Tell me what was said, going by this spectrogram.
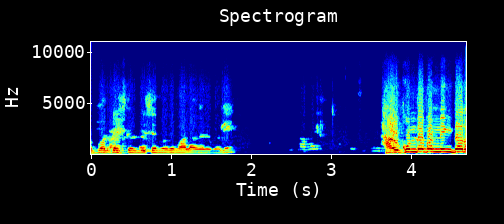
जबरदस्त कंडिशनमध्ये माल अवेलेबल आहे. हळकुंड पण निघतात.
